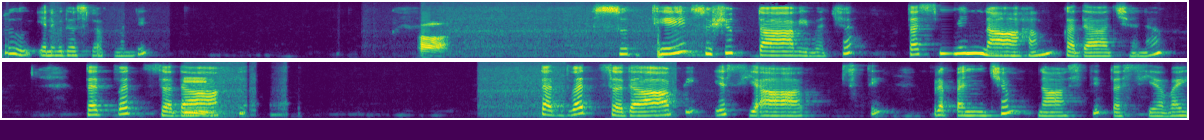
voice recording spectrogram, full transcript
ఇప్పుడు ఎనిమిదో శ్లోకం అండి. శుద్ధే సుషుప్తావివచ తస్మిన్నాహం కదాచన తద్వత్ సదా తద్వత్ సదాపి యస్యాస్తి ప్రపంచం నాస్తి తస్య వై.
